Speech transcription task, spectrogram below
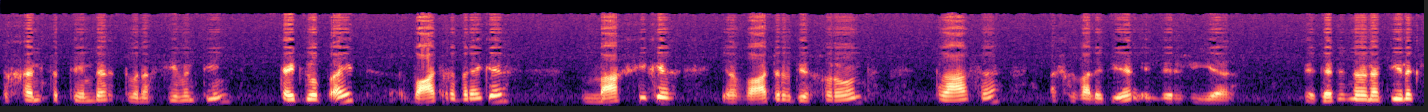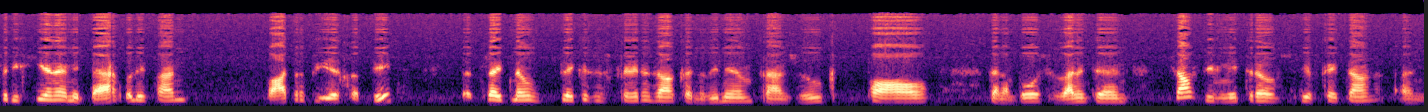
begin September 2017. Tyd loop uit. Watergebruikers maak seker jou water op die grond plase is gevalideer en verifieer. Ja, dit is nou natuurlik vir diegene in die Bergolifant waterbeheergebied. Dit sluit nou plekke soos Vredendal, Willem, Franshoek, Paul, Bos, Wellington, selfs die metro Cape Town en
